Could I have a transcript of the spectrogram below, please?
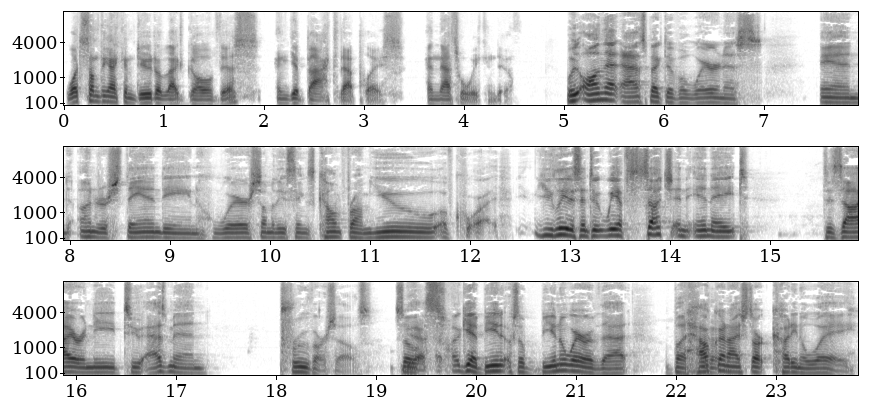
what's something I can do to let go of this and get back to that place? And that's what we can do. Well, on that aspect of awareness, and understanding where some of these things come from. You, of course, you lead us into. We have such an innate desire and need to, as men, prove ourselves. So yes. again, being so being aware of that. But how can I start cutting away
